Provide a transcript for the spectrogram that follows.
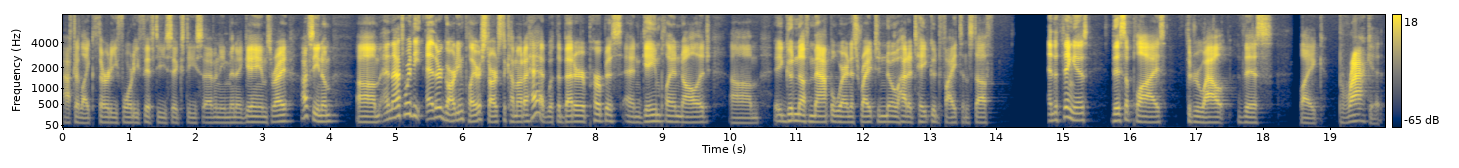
after like 30, 40, 50, 60, 70 minute games, right? I've seen them. Um, and that's where the other Guardian player starts to come out ahead with the better purpose and game plan knowledge, um, a good enough map awareness, right, to know how to take good fights and stuff. And the thing is, this applies throughout this like bracket.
